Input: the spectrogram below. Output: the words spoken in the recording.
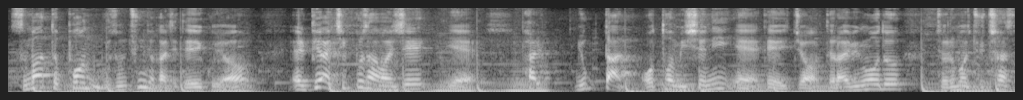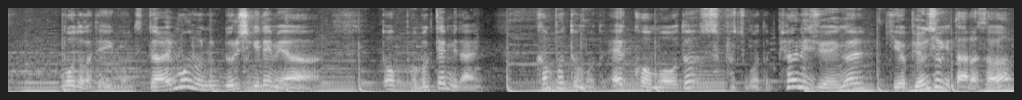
스마트폰 무선 충전까지 되어 있고요. LPI 직부 상환식 예, 8, 6단 오토 미션이 예, 되어 있죠. 드라이빙 모드, 저렴한 주차 모드가 되어 있고 드라이빙 모드 누르시게 되면 또 버벅됩니다. 컴포트 모드, 에코 모드, 스포츠 모드, 편의 주행을 기어 변속에 따라서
